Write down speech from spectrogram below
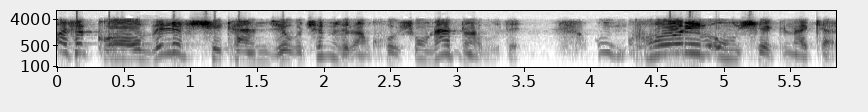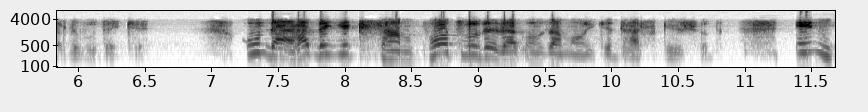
اصلا قابل شکنجه و چه می‌دونم خشونت نبوده. اون کاری به اون شکل نکرده بوده که. اون در حد یک سمپات بوده در اون زمانی که دستگیر شده. این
